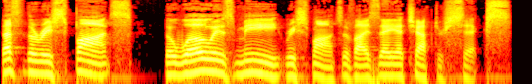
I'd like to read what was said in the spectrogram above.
that's the response, the woe is me response of Isaiah chapter 6.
